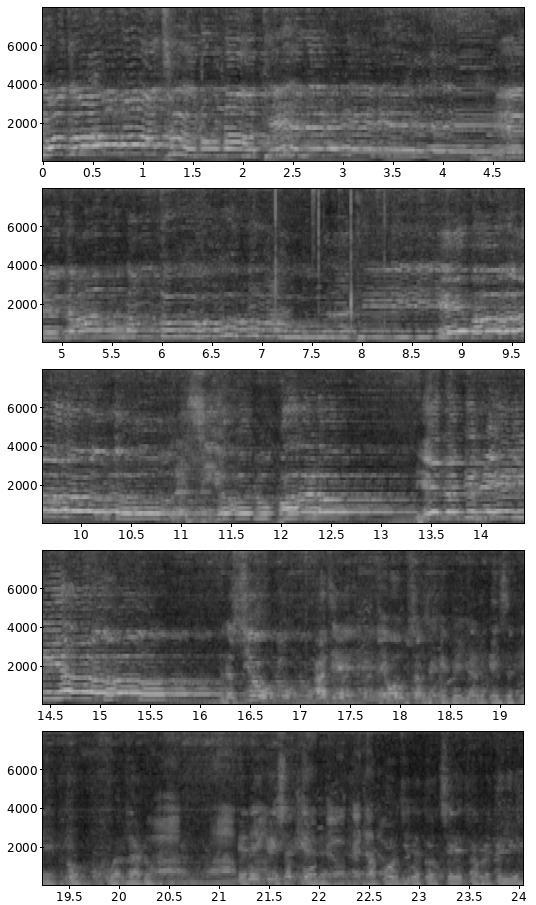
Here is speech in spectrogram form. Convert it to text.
જોજો એ રંગ રેલિયો રસિયો, આજે એવો અવસર છે કે બે જણ કહી શકીએ એકનો વરલાડો. એને કહી શકીએ અને ઠાકોરજીને તો છે આપણે કહીએ.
